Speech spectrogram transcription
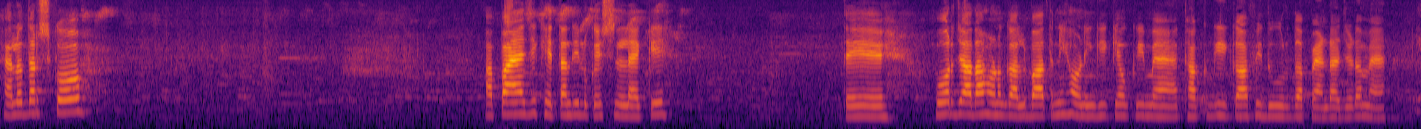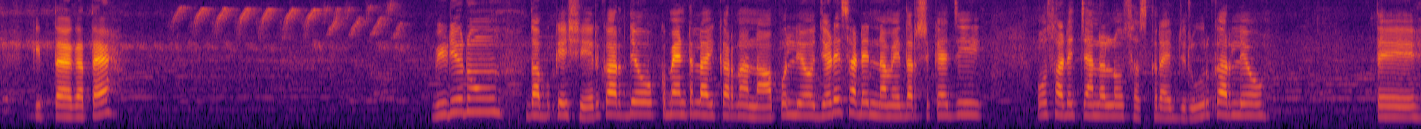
ਹੈਲੋ ਦਰਸ਼ਕੋ ਆਪਾਂ ਆਏ ਜੀ ਖੇਤਾਂ ਦੀ ਲੋਕੇਸ਼ਨ ਲੈ ਕੇ ਤੇ ਹੋਰ ਜ਼ਿਆਦਾ ਹੁਣ ਗੱਲਬਾਤ ਨਹੀਂ ਹੋਣੀਗੀ ਕਿਉਂਕਿ ਮੈਂ ਥੱਕ ਗਈ, ਕਾਫੀ ਦੂਰ ਦਾ ਪਿੰਡ ਆ ਜਿਹੜਾ ਮੈਂ ਕੀਤਾ ਹੈਗਾ ਤੈ ਵੀਡੀਓ ਨੂੰ ਦੱਬ ਕੇ ਸ਼ੇਅਰ ਕਰ ਦਿਓ ਕਮੈਂਟ ਲਾਈਕ ਕਰਨਾ ਨਾ ਭੁੱਲਿਓ। ਜਿਹੜੇ ਸਾਡੇ ਨਵੇਂ ਦਰਸ਼ਕ ਹੈ ਜੀ, ਉਹ ਸਾਡੇ ਚੈਨਲ ਨੂੰ ਸਬਸਕ੍ਰਾਈਬ ਜ਼ਰੂਰ ਕਰ ਲਿਓ। ਤੇ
